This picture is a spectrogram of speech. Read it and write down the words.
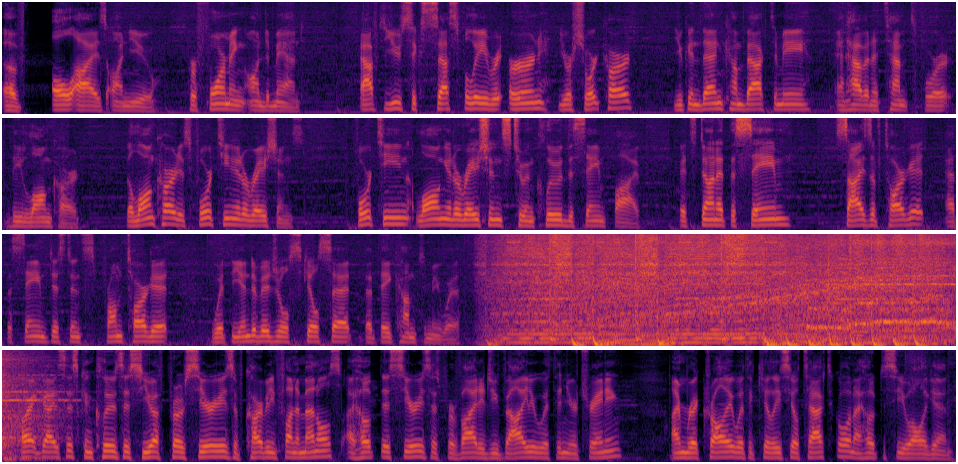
of all eyes on you, performing on demand. After you successfully earn your short card, you can then come back to me and have an attempt for the long card. The long card is 14 iterations. 14 long iterations to include the same five. It's done at the same size of target, at the same distance from target, with the individual skill set that they come to me with. All right guys, this concludes this UF Pro series of carbine fundamentals. I hope this series has provided you value within your training. I'm Rick Crawley with Achilles Heel Tactical and I hope to see you all again.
